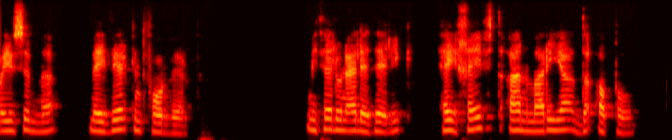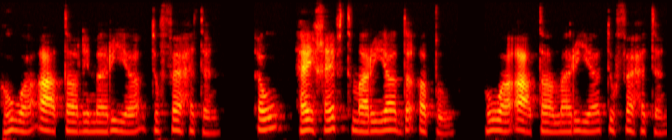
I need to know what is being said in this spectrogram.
ويسمى meewerkend voorwerp مثال على ذلك هي خيفت آن ماريا د أبل هو أعطى لماريا تفاحة. أو هي خيفت ماريا د أبل هو أعطى ماريا تفاحة.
